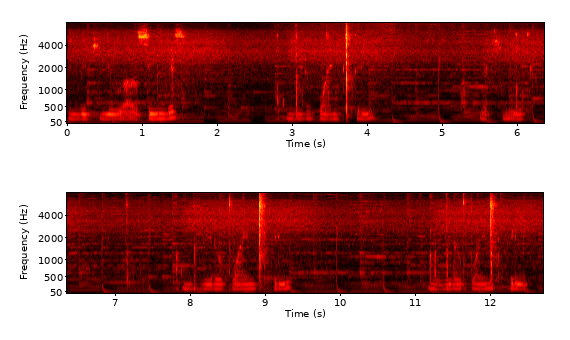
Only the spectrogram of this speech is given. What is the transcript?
in which you are seeing this 0 0.3 let's make 0 0.3 0 0.3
